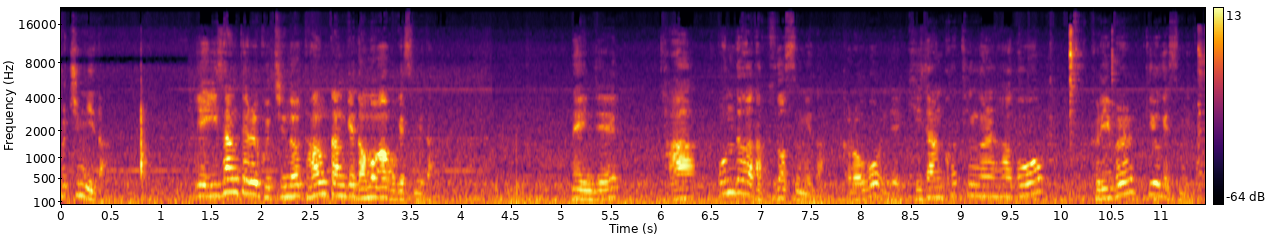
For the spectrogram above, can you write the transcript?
굳힙니다. 예, 이 상태를 굳힌 후 다음 단계 넘어가 보겠습니다. 네 이제 다 본드가 다 굳었습니다. 그러고 이제 기장 커팅을 하고 그립을 끼우겠습니다.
